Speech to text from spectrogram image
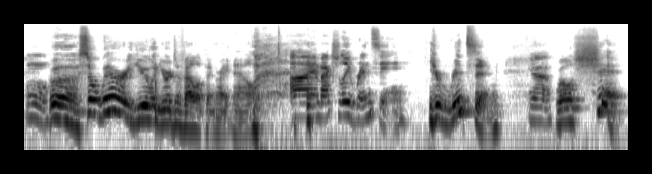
Mm. Ugh, so where are you and you're developing right now? I'm actually rinsing. you're rinsing. Yeah. Well, shit.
